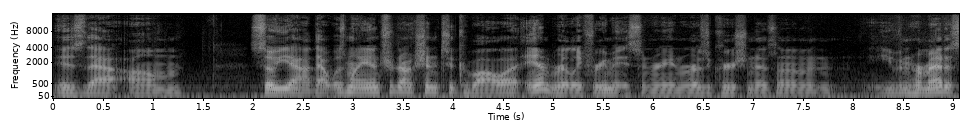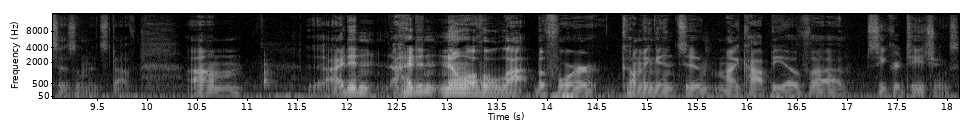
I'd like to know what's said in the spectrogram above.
is that um so yeah, that was my introduction to Kabbalah and really Freemasonry and Rosicrucianism and even Hermeticism and stuff. Um I didn't I didn't know a whole lot before coming into my copy of uh, Secret Teachings,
